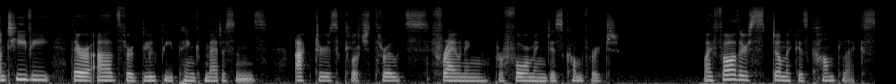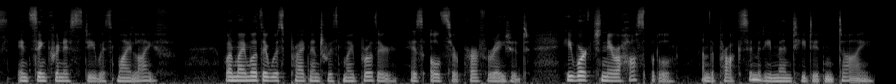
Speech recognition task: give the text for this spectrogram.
On TV, there are ads for gloopy pink medicines. Actors clutch throats, frowning, performing discomfort. My father's stomach is complex, in synchronicity with my life. When my mother was pregnant with my brother, his ulcer perforated. He worked near a hospital, and the proximity meant he didn't die.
